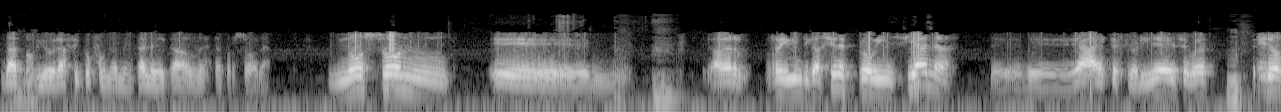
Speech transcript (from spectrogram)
datos biográficos fundamentales de cada una de estas personas. No son, eh, a ver, reivindicaciones provincianas de, ah, este es floridense, mm. pero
